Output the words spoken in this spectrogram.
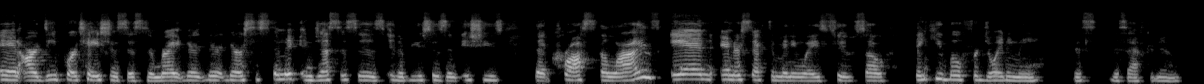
in our deportation system right there, there, there are systemic injustices and abuses and issues that cross the lines and intersect in many ways too. So thank you both for joining me this this afternoon.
